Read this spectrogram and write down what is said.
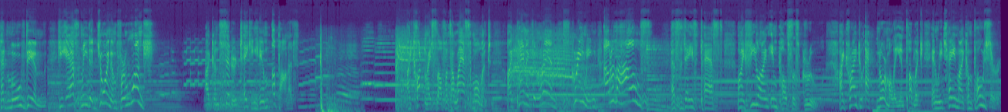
had moved in. He asked me to join him for lunch. I considered taking him up on it. I caught myself at the last moment. I panicked and ran, screaming, out of the house. As the days passed, my feline impulses grew. I tried to act normally in public and retain my composure.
